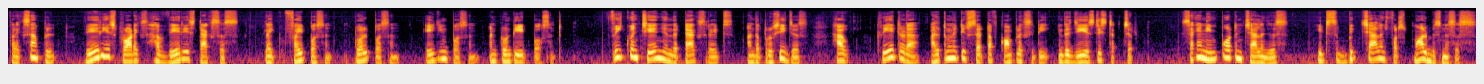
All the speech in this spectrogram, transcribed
For example, various products have various taxes like 5%, 12%, 18% and 28%. Frequent change in the tax rates and the procedures have created an alternative set of complexity in the GST structure. Second important challenge is it's a big challenge for small businesses.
